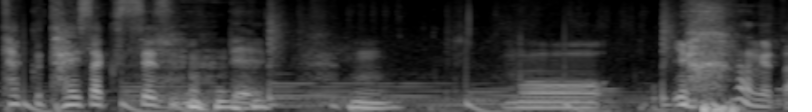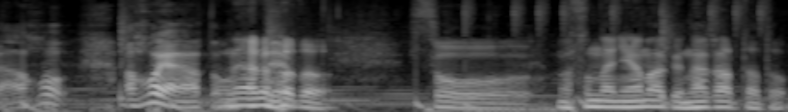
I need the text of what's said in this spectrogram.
全く対策せずに行って うん。もう今考えたらアホアホやなと思って。なるほど、そまあ、そんなに甘くなかったと。う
